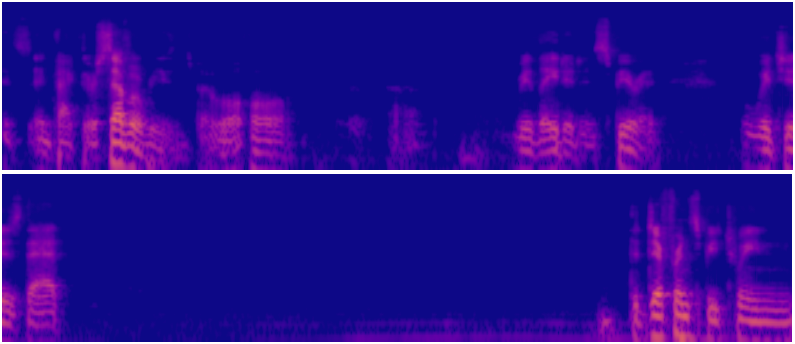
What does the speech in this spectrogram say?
it's in fact there are several reasons, but all, all uh, related in spirit, which is that the difference between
